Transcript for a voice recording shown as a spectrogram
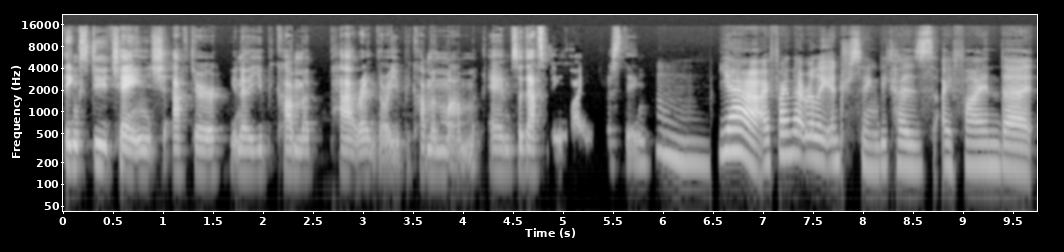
things do change after you know you become a parent or you become a mum and um, so that's been quite interesting. Hmm. Yeah, I find that really interesting because I find that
